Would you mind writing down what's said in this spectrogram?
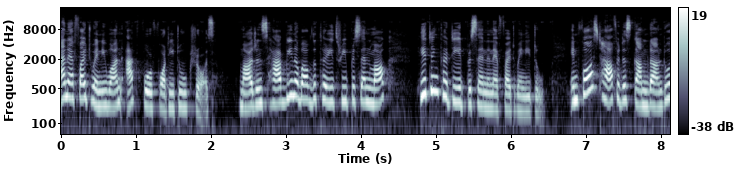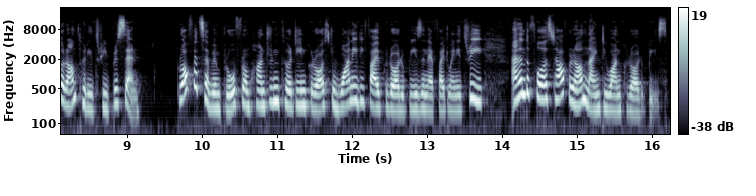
and FY21 at 442 crores. Margins have been above the 33% mark, hitting 38% in FY22. In first half, it has come down to around 33%. Profits have improved from 113 crores to 185 crore rupees in FY23 and in the first half around 91 crore rupees.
